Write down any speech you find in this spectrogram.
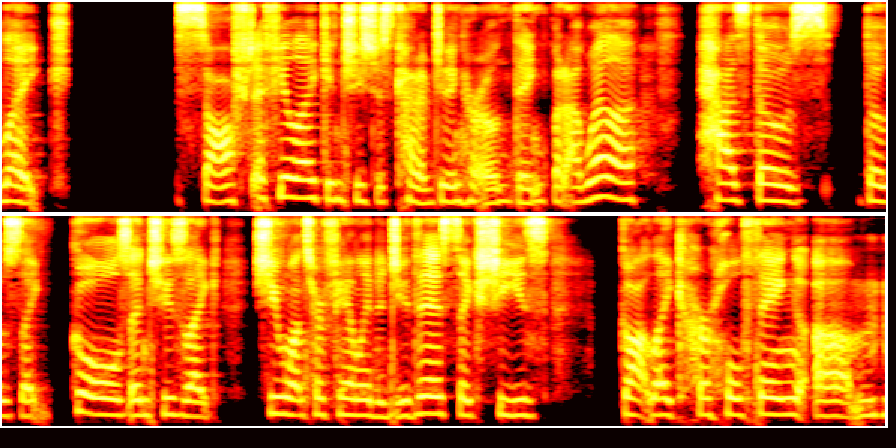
like soft, I feel like, and she's just kind of doing her own thing. But Abuela has those those like goals and she's like she wants her family to do this. Like she's got like her whole thing um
